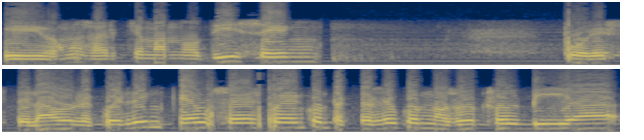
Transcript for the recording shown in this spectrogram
eh, vamos a ver qué más nos dicen por este lado. Recuerden que ustedes pueden contactarse con nosotros vía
